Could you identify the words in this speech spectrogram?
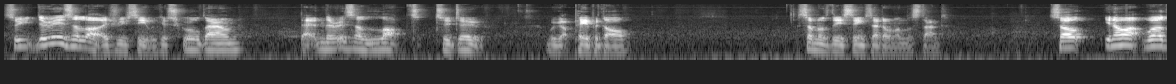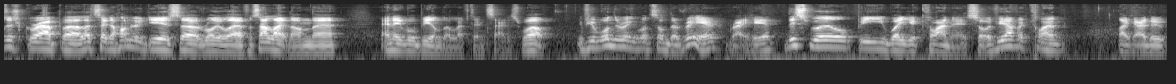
So there is a lot, as you see. We can scroll down. Then there is a lot to do. We got Paper Doll. Some of these things I don't understand. So, you know what? We'll just grab, uh, let's say, the 100 Years uh, Royal Air Force. I like that on there. And it will be on the left-hand side as well. If you're wondering what's on the rear, right here, this will be where your clan is. So if you have a clan, like I do,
